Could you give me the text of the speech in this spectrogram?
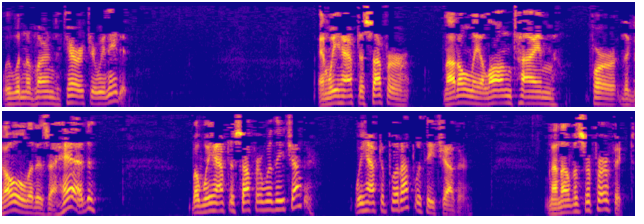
we wouldn't have learned the character we needed. And we have to suffer not only a long time for the goal that is ahead, but we have to suffer with each other. We have to put up with each other. None of us are perfect.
